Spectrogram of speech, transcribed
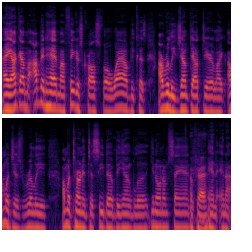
hey, I got my. I've been had my fingers crossed for a while because I really jumped out there. Like I'm gonna just really, I'm gonna turn into C Dub the Young Blood. You know what I'm saying? Okay. And and I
